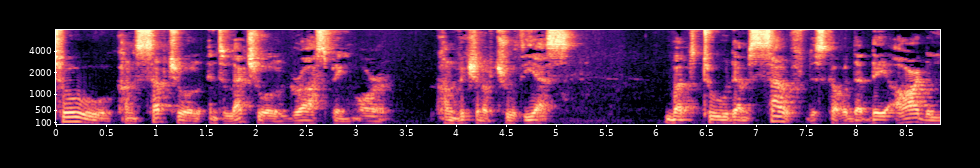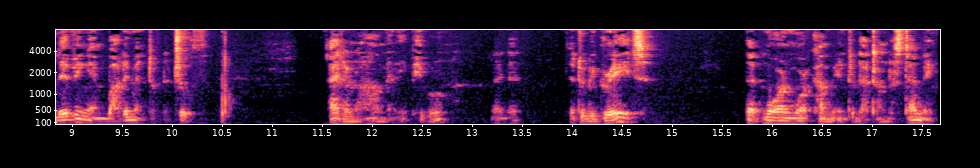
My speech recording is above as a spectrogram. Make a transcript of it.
to conceptual, intellectual grasping or conviction of truth, yes but to themselves discover that they are the living embodiment of the truth. I don't know how many people like that. It would be great that more and more come into that understanding.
